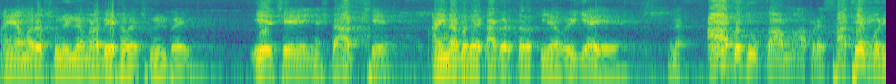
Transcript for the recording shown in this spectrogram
અહીંયા અમારા સુનિલ હમણાં બેઠા હોય, સુનિલભાઈ. એ છે, અહીંયા સ્ટાફ છે. અહીંના બધા કાગળ તરત અહીંયા વહી ગયા છે. અને આ બધું કામ આપણે સાથે મળી.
